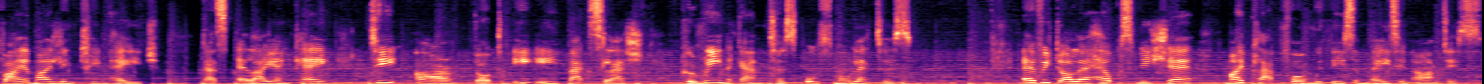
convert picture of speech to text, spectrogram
via my Linktree page. That's linktr dot ee backslash Karina Gantus, all small letters. Every dollar helps me share my platform with these amazing artists.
